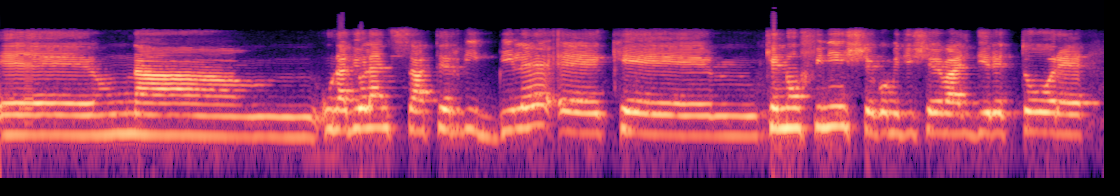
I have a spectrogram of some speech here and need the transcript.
eh, una, una, violenza terribile eh, che, che, non finisce, come diceva il direttore,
